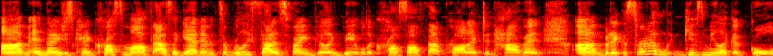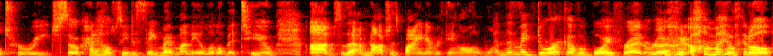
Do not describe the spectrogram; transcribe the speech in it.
um, and then I just kind of cross them off as I get them. It's a really satisfying feeling to be able to cross off that product and have it. Um, but it sort of gives me like a goal to reach. So it kind of helps me to save my money a little bit too um, so that I'm not just buying everything all at once. And then my dork of a boyfriend wrote on my little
